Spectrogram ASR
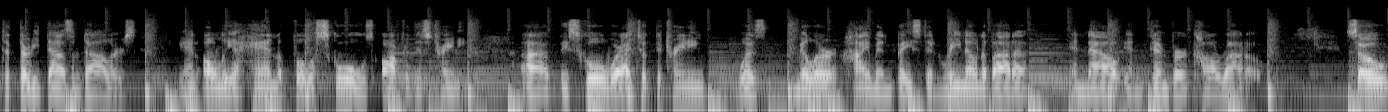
to $30,000, and only a handful of schools offer this training. Uh, the school where I took the training was Miller Heiman, based in Reno, Nevada, and now in Denver, Colorado. So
